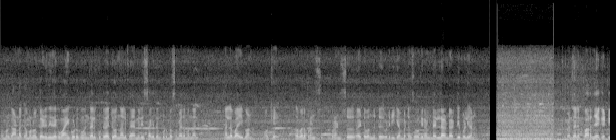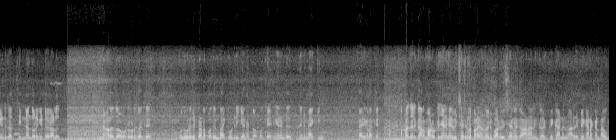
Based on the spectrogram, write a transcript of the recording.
നമ്മൾ കണ്ണൊക്കെ നമ്മൾ കഴിയുന്നതിലൊക്കെ വാങ്ങിക്കൊടുക്കും. എന്തായാലും കുട്ടികളായിട്ട് വന്നാൽ ഫാമിലി സഹിതം കുടുംബസമേതം വന്നാൽ നല്ല വൈബാണ് ഓക്കെ അതുപോലെ ഫ്രണ്ട്സ് ഫ്രണ്ട്സ് ആയിട്ട് വന്നിട്ട് ഇവിടെ ഇരിക്കാൻ പറ്റുന്ന സൗകര്യങ്ങളുണ്ട്. എല്ലാം ഉണ്ട് അടിപൊളിയാണ്. അപ്പോൾ എന്തായാലും പറഞ്ഞേ കിട്ടിയിട്ട് തിന്നാൻ തുടങ്ങിയിട്ട് ഒരാൾ ഞങ്ങളിത് ഓർഡർ കൊടുത്തൊക്കെ ഒന്നും കൂടി കിട്ടണം. അപ്പോൾ അത് ഉണ്ടാക്കിക്കൊണ്ടിരിക്കാൻ കേട്ടോ. ഓക്കെ എങ്ങനെയുണ്ട് ഇതിന്റെ മേക്കിംഗ് കാര്യങ്ങളൊക്കെ? അപ്പോൾ എന്തായാലും കർമ്മ റോട്ടിൽ ഞാനിങ്ങനെ വിശേഷങ്ങൾ പറയുന്ന ഒരുപാട് വിശേഷങ്ങൾ കാണാനും കേൾപ്പിക്കാനും അറിയിപ്പിക്കാനൊക്കെ ഉണ്ടാവും.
